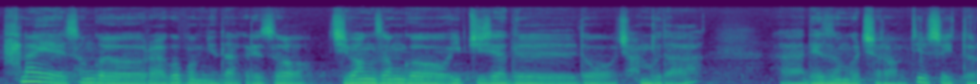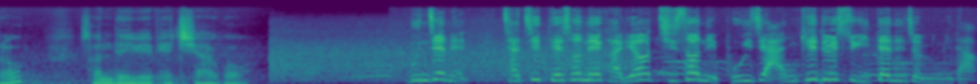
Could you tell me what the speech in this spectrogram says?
하나의 선거라고 봅니다. 그래서 지방선거 입지자들도 전부 다 아, 내선거처럼 뛸 수 있도록 선대위에 배치하고 문제는 자칫 대선에 가려 지선이 보이지 않게 될 수 있다는 점입니다.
